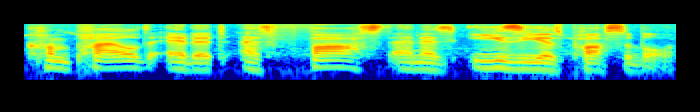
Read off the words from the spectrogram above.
compiled edit as fast and as easy as possible.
